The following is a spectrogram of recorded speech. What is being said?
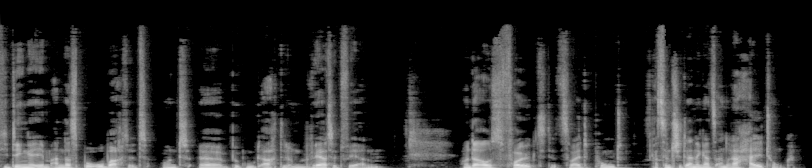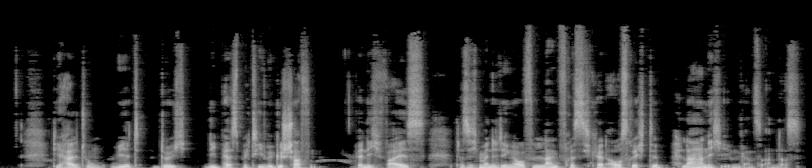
die Dinge eben anders beobachtet und äh, begutachtet und bewertet werden. Und daraus folgt, der zweite Punkt, es entsteht eine ganz andere Haltung. Die Haltung wird durch die Perspektive geschaffen. Wenn ich weiß, dass ich meine Dinge auf Langfristigkeit ausrichte, plane ich eben ganz anders.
